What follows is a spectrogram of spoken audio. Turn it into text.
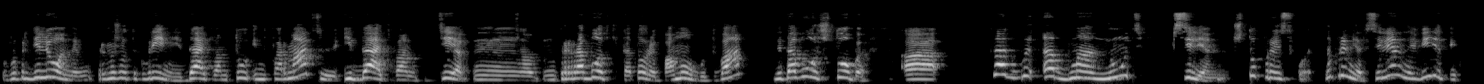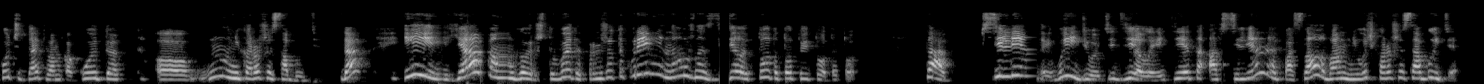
в определенный промежуток времени дать вам ту информацию и дать вам те проработки, которые помогут вам для того, чтобы а, как бы обмануть Вселенную. Что происходит? Например, Вселенная видит и хочет дать вам какое-то а, ну, нехорошее событие да, и я вам говорю, что в этот промежуток времени нужно сделать то-то, то-то и то-то, то-то. Так, Вселенная, вы идете, делаете это, а Вселенная послала вам не очень хорошее событие.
